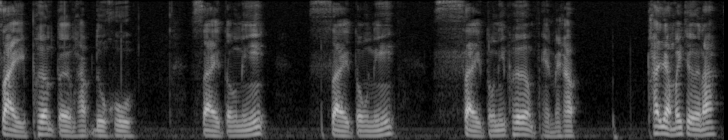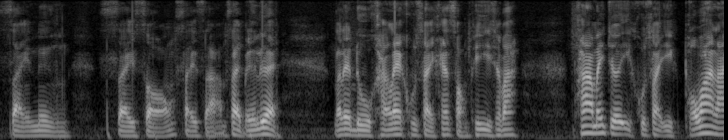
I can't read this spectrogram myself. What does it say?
ใส่เพิ่มเติมครับ ดูครูใส่ตรงนี้ ใส่ตรงนี้ ใส่ตรงนี้เพิ่มเห็นไหมครับ ถ้ายังไม่เจอนะ ใส่หนึ่งใส่สองใส่สามใส่ไปเรื่อยๆนักเรียนดูครั้งแรกครูใส่แค่สองที่ใช่ปะถ้าไม่เจออีกครูใส่อีก เพราะว่าอะไร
